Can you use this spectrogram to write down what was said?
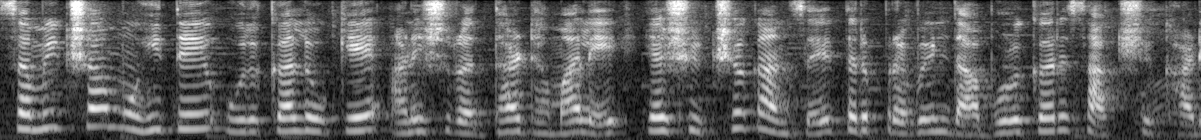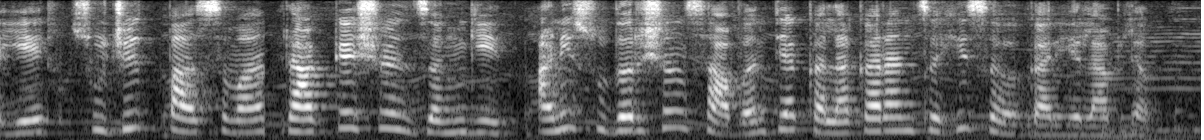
समीक्षा मोहिते उल्का लोके आणि श्रद्धा ढमाले या शिक्षकांचे तर प्रवीण दाभोळकर साक्षी खाडिये सुजित पासवान राकेश जंगीत आणि सुदर्शन सावंत या कलाकारांचंही सहकार्य लाभलं.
